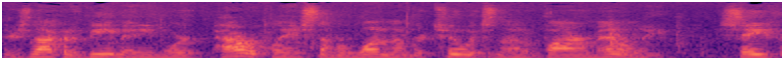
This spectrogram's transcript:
there's not gonna be many more power plants, number one. Number two, it's not environmentally safe.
